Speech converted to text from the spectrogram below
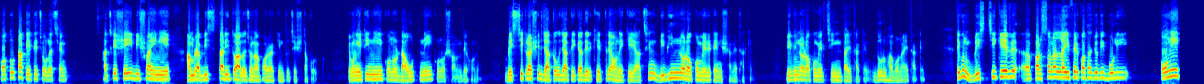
কতটা পেতে চলেছেন, আজকে সেই বিষয় নিয়ে আমরা বিস্তারিত আলোচনা করার কিন্তু চেষ্টা করব। এবং এটি নিয়ে কোনো ডাউট নেই, কোনো সন্দেহ নেই। বৃশ্চিক রাশির জাতক জাতিকাদের ক্ষেত্রে অনেকেই আছেন, বিভিন্ন রকমের টেনশনে থাকেন, বিভিন্ন রকমের চিন্তায় থাকেন, দুর্ভাবনায় থাকেন। দেখুন, বৃশ্চিকের পার্সোনাল লাইফের কথা যদি বলি, অনেক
